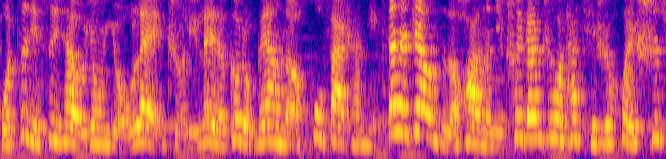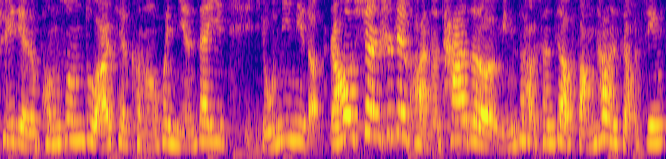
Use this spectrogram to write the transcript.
我自己私底下有用油类、啫喱类的各种各样的护发产品，但是这样子的话呢，你吹干之后，它其实会失去一点的蓬松度，而且可能会粘在一起，油腻腻的。然后炫诗这款呢，它的名字好像叫防烫小新，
